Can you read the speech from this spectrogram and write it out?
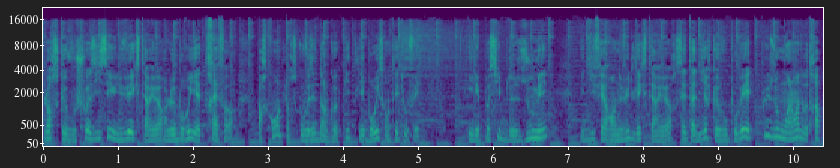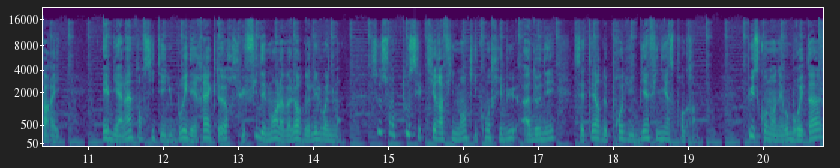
Lorsque vous choisissez une vue extérieure, le bruit est très fort. Par contre, lorsque vous êtes dans le cockpit, les bruits sont étouffés. Il est possible de zoomer les différentes vues de l'extérieur, c'est-à-dire que vous pouvez être plus ou moins loin de votre appareil eh bien l'intensité du bruit des réacteurs suit fidèlement la valeur de l'éloignement. Ce sont tous ces petits raffinements qui contribuent à donner cet air de produit bien fini à ce programme. Puisqu'on en est au bruitage,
